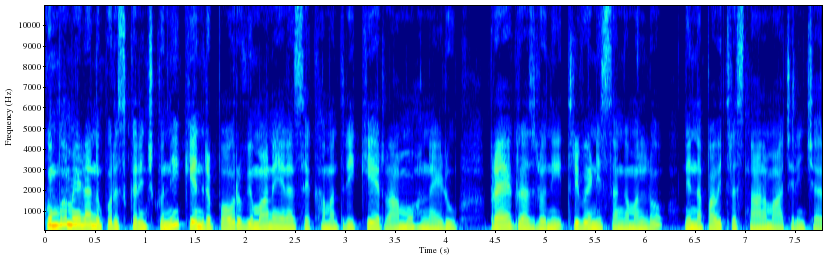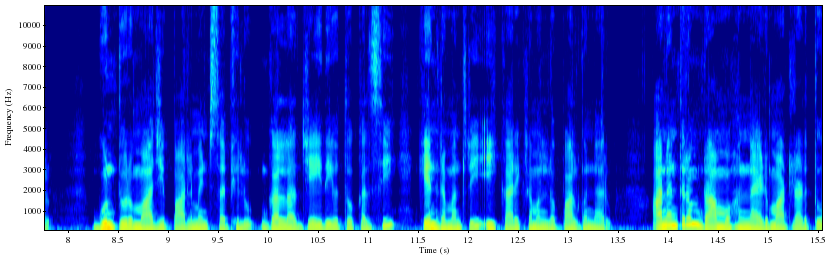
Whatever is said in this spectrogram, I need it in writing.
కుంభమేళాను పురస్కరించుకుని కేంద్ర పౌర విమానయాన శాఖ మంత్రి కె. రామ్మోహన్ నాయుడు ప్రయాగ్రాజ్లోని త్రివేణి సంగమంలో నిన్న పవిత్ర స్నానం ఆచరించారు. గుంటూరు మాజీ పార్లమెంట్ సభ్యులు గల్లా జయదేవ్తో కలిసి కేంద్ర మంత్రి ఈ కార్యక్రమంలో పాల్గొన్నారు. అనంతరం రామ్మోహన్ నాయుడు మాట్లాడుతూ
